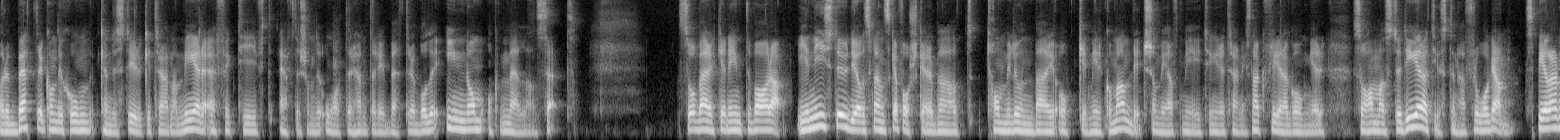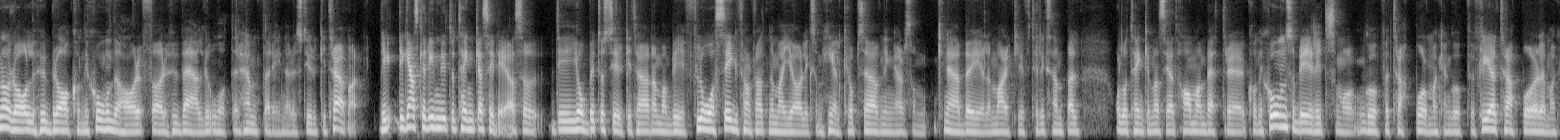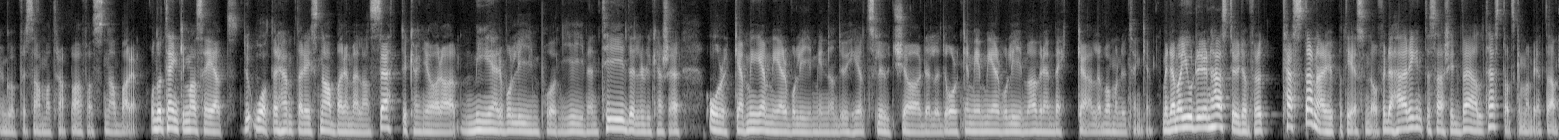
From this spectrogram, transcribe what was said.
Har du bättre kondition kan du styrketräna mer effektivt eftersom du återhämtar dig bättre både inom och mellan set. Så verkar det inte vara. I en ny studie av svenska forskare, bland annat Tommy Lundberg och Mirko Mandic, som vi haft med i Tyngre träningssnack flera gånger, så har man studerat just den här frågan. Spelar det någon roll hur bra kondition du har för hur väl du återhämtar dig när du styrketränar? Det, det är ganska rimligt att tänka sig det. Alltså, det är jobbigt att styrketräna, man blir flåsig, framförallt när man gör liksom helkroppsövningar som knäböj eller marklyft till exempel. Och då tänker man sig att har man bättre kondition så blir det lite som att gå upp för trappor. Man kan gå upp för fler trappor eller man kan gå upp för samma trappa fast snabbare. Och då tänker man sig att du återhämtar dig snabbare mellan set. Du kan göra mer volym på en given tid eller du kanske orkar med mer volym innan du är helt slutkörd eller du orkar med mer volym över en vecka eller vad man nu tänker. Men det man gjorde i den här studien för att testa den här hypotesen då, för det här är inte särskilt vältestat ska man veta,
